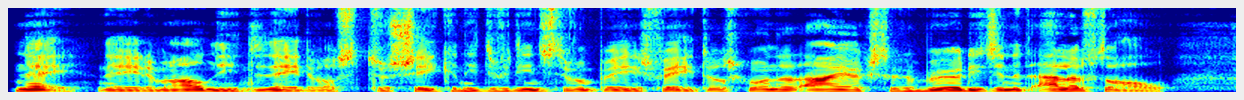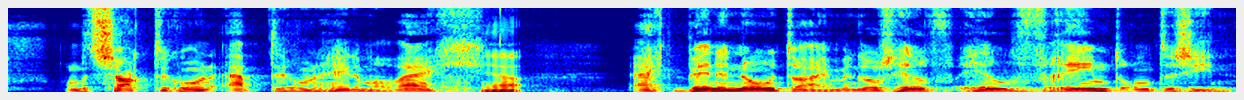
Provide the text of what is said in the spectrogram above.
Nee, nee, helemaal niet. Nee, dat was dus zeker niet de verdienste van PSV. Het was gewoon dat Ajax, er gebeurde iets in het elftal. Het zakte gewoon, appte gewoon helemaal weg. Ja. Echt binnen no time. En dat was heel, heel vreemd om te zien.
